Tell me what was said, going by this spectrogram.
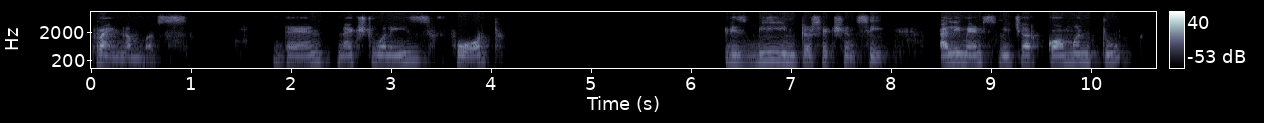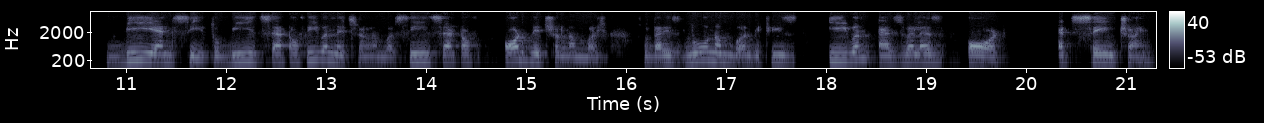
prime numbers. Then next one is fourth. It is b intersection c. Elements which are common to b and c. So b is set of even natural numbers. C is set of odd natural numbers so there is no number which is even as well as odd at same time.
